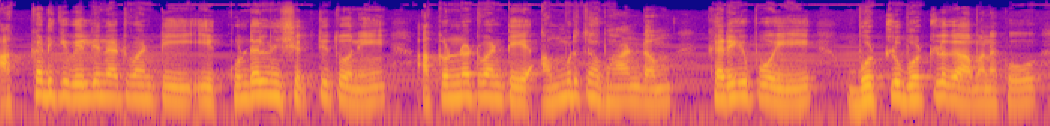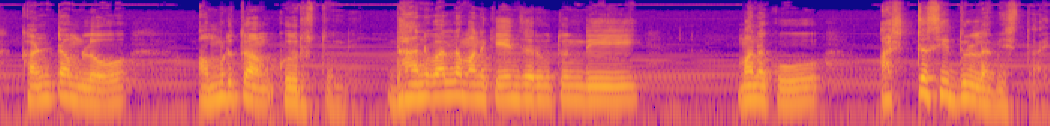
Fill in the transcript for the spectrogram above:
అక్కడికి వెళ్ళినటువంటి ఈ కుండలిని శక్తితోని అక్కడ ఉన్నటువంటి అమృత భాండం కరిగిపోయి బొట్లు బొట్లుగా మనకు కంఠంలో అమృతం కుదురుస్తుంది. దానివల్ల మనకేం జరుగుతుంది? మనకు అష్టసిద్ధులు లభిస్తాయి.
